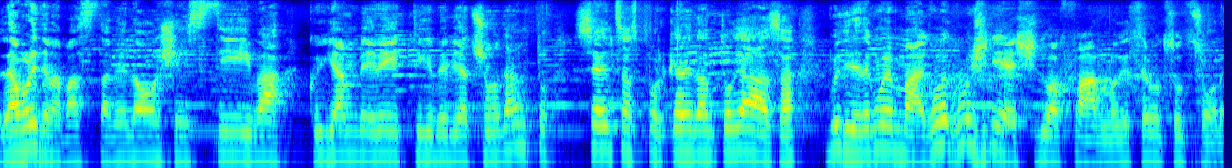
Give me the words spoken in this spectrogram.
La volete una pasta veloce, estiva, con i gamberetti che vi piacciono tanto, senza sporcare tanto casa? Voi direte come mai? Come, come ci riesci tu a farlo che sei un sozzone?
